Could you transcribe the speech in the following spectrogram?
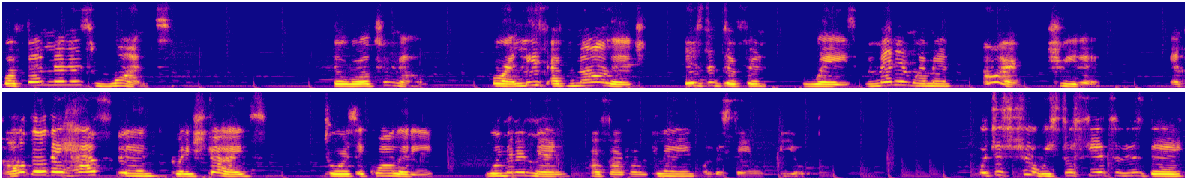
What feminists want the world to know, or at least acknowledge, is the different ways men and women are treated and although they have been great strides towards equality, women and men are far from playing on the same field. Which is true. We still see it to this day.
